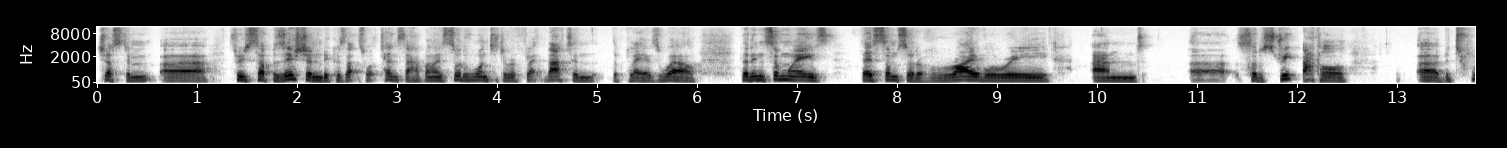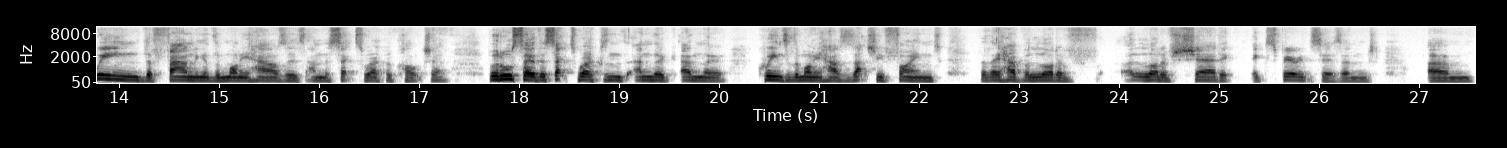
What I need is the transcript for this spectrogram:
just um, uh, through supposition, because that's what tends to happen, I sort of wanted to reflect that in the play as well, that in some ways there's some sort of rivalry and uh, sort of street battle uh, between the founding of the Molly houses and the sex worker culture, but also the sex workers and, and the and the queens of the Molly houses actually find that they have a lot of a lot of shared experiences and um,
